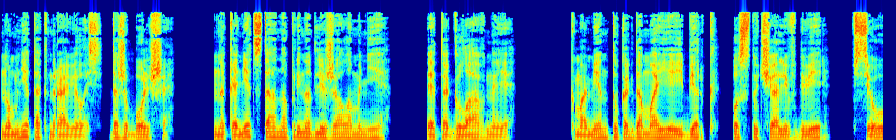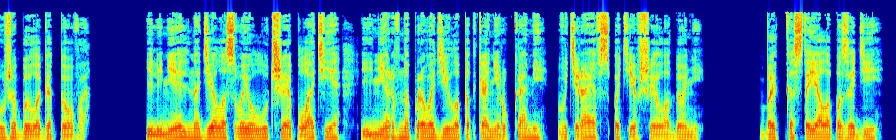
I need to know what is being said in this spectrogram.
Но мне так нравилось, даже больше. Наконец-то она принадлежала мне. Это главное. К моменту, когда Майя и Берг постучали в дверь, все уже было готово. Илиниэль надела свое лучшее платье и нервно проводила по ткани руками, вытирая вспотевшие ладони. Бекка стояла позади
